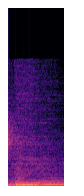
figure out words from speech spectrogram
see.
